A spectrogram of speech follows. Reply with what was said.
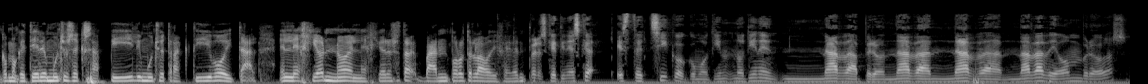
como que tiene mucho sex appeal y mucho atractivo y tal. En Legión no, en Legión van por otro lado diferente. Pero es que tienes que. Este chico, como tiene- no tiene nada, pero nada, nada, nada de hombros,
